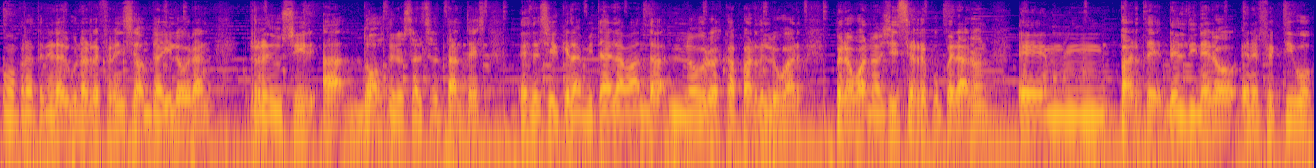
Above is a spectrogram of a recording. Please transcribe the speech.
como para tener alguna referencia, donde ahí logran reducir a dos de los asaltantes, es decir que la mitad de la banda logró escapar del lugar, pero bueno, allí se recuperaron em, parte del dinero en efectivo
